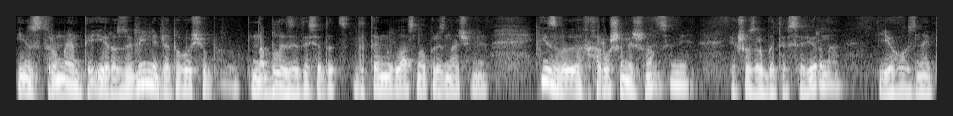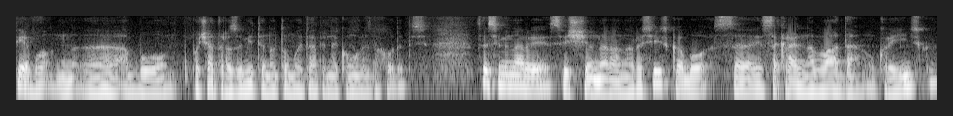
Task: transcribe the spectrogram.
інструменти і розуміння для того, щоб наблизитися до, до теми власного призначення і з хорошими шансами, якщо зробити все вірно, його знайти або, е, або почати розуміти на тому етапі, на якому ви знаходитеся. Це семінари священна рана російською або сакральна вада українською.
